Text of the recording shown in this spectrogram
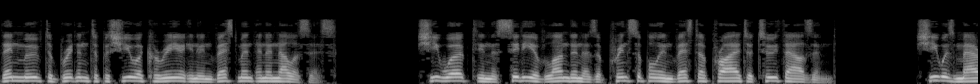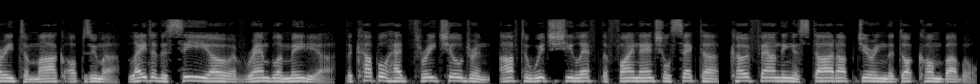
then moved to Britain to pursue a career in investment and analysis. She worked in the City of London as a principal investor prior to 2000. She was married to Mark Opzoomer, later the CEO of Rambler Media. The couple had three children, after which she left the financial sector, co-founding a startup during the dot-com bubble.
